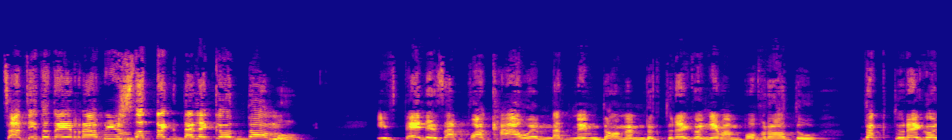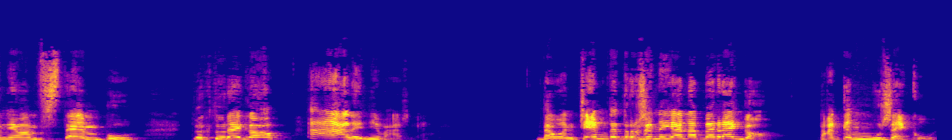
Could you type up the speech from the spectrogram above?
co ty tutaj robisz za tak daleko od domu? I wtedy zapłakałem nad mym domem, do którego nie mam powrotu, do którego nie mam wstępu, do którego... ale nieważne. Dołączyłem do drużyny Jana Berego. Takem mu rzekł.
